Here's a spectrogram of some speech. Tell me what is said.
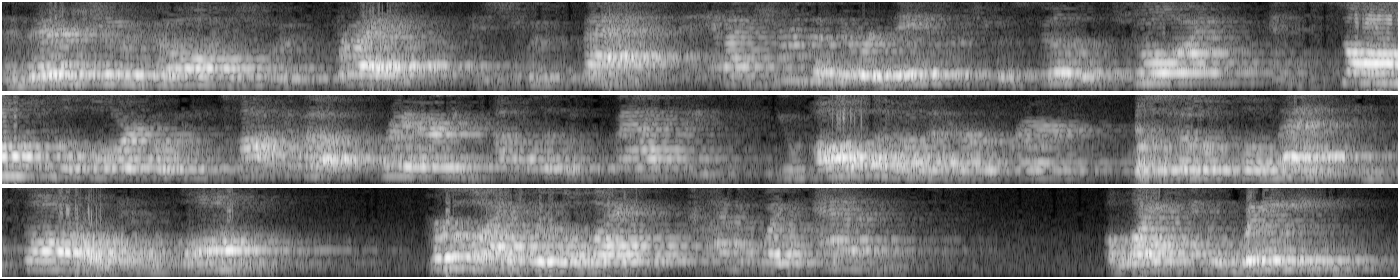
And there she would go and she would pray and she would fast. And I'm sure that there were days where she was filled with joy and song to the Lord, but when we talk about prayer and couple it with fasting, you also know that her prayers were filled with lament and sorrow and longing. Her life was a life kind of like Advent, a life in waiting,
